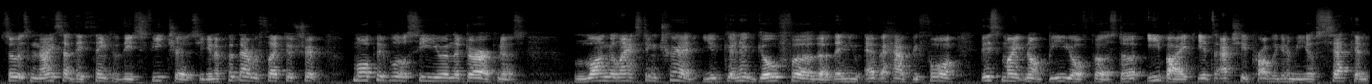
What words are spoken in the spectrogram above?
So it's nice that they think of these features. You're going to put that reflective strip, more people will see you in the darkness longer lasting tread, you're gonna go further than you ever have before. This might not be your first uh, e-bike, it's actually probably gonna be your second.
